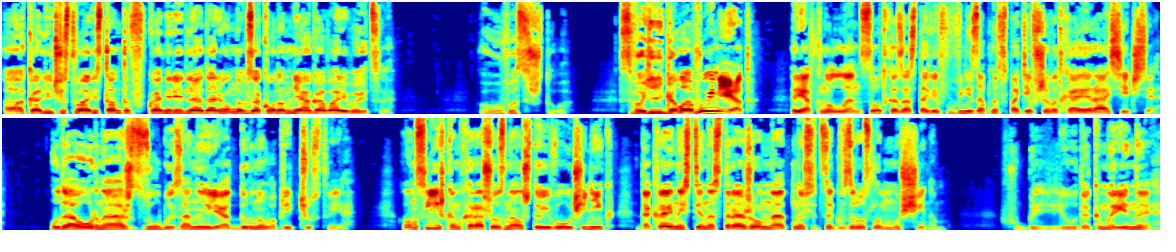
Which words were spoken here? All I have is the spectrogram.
а количество арестантов в камере для одаренных законом не оговаривается». «У вас что, своей головы нет?» — рявкнул Лэн Сотха, заставив внезапно вспотевшего Тхаэра осечься. У Даорна аж зубы заныли от дурного предчувствия. Он слишком хорошо знал, что его ученик до крайности настороженно относится к взрослым мужчинам. Ублюдок Марине.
